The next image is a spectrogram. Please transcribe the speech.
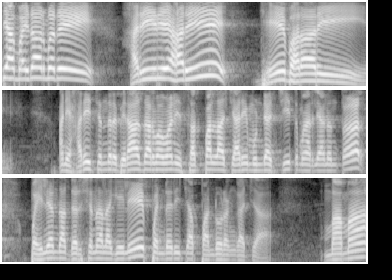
त्या मैदानमध्ये हरी रे हरी घे भरारी. आणि हरिचंद्र बिराजदार मामाने सतपालला चारी मुंड्या चित मारल्यानंतर पहिल्यांदा दर्शनाला गेले पंढरीच्या पांडुरंगाच्या. मामा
